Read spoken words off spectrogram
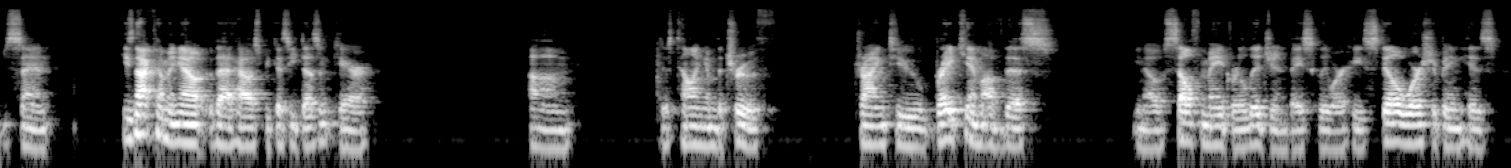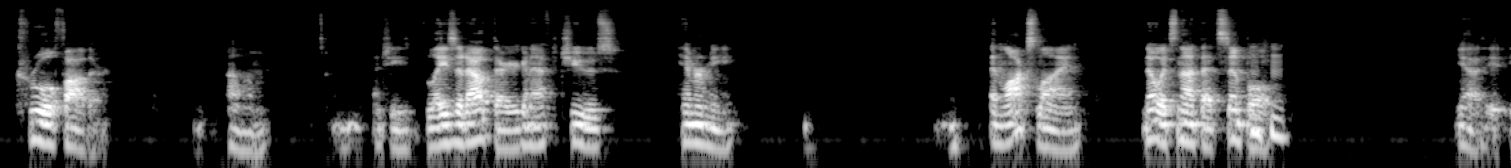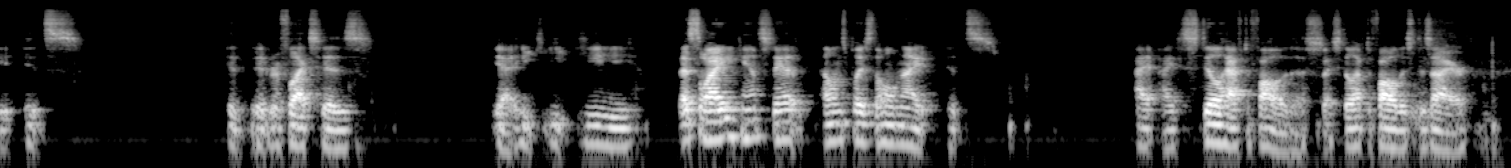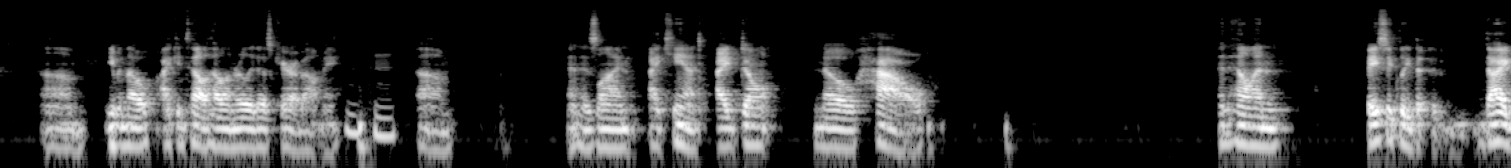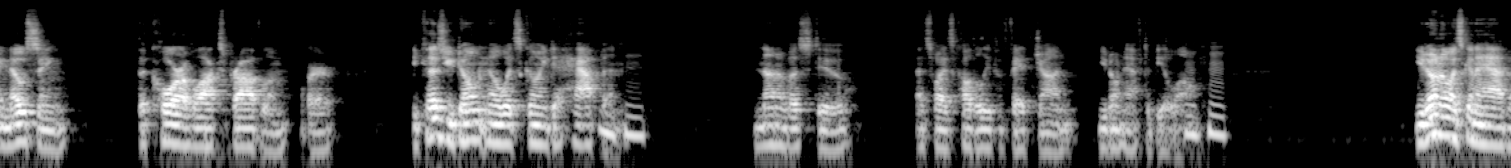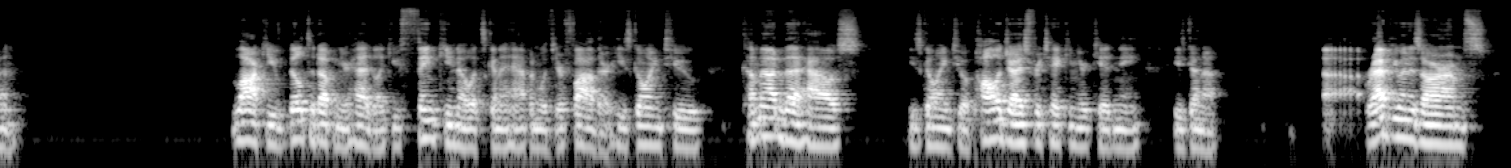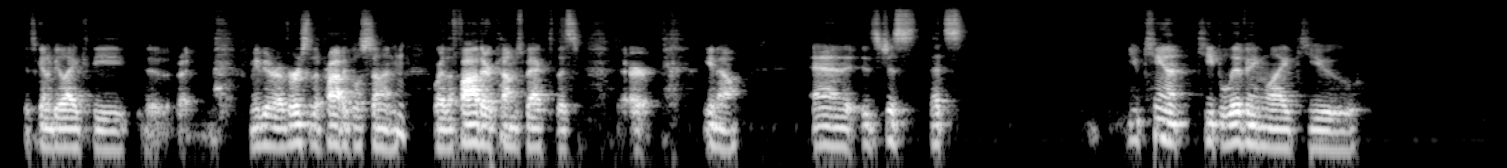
saying he's not coming out of that house because he doesn't care. Um, just telling him the truth, trying to break him of this, you know, self-made religion, basically, where he's still worshiping his cruel father. Um, and she lays it out there. You're going to have to choose him or me. And Locke's line, no, it's not that simple. Mhm. Yeah, it, it, it's it, it reflects his. Yeah, he, he he. That's why he can't stay at Helen's place the whole night. It's. I I still have to follow this. I still have to follow this desire, um, even though I can tell Helen really does care about me. Mhm. Um, and his line, I can't, I don't know how. And Helen basically di- diagnosing the core of Locke's problem, where because you don't know what's going to happen, Mhm. none of us do. That's why it's called a leap of faith, John. You don't have to be alone. Mhm. You don't know what's going to happen. Locke, you've built it up in your head like you think you know what's going to happen with your father. He's going to come out of that house. He's going to apologize for taking your kidney. He's going to uh, wrap you in his arms. It's going to be like the uh, maybe a reverse of the prodigal son, where the father comes back to this, or you know, and it's just that's you can't keep living like you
